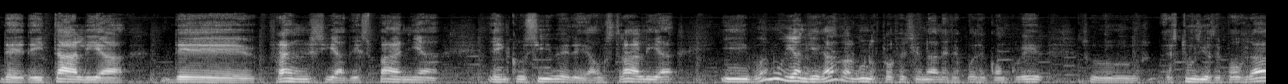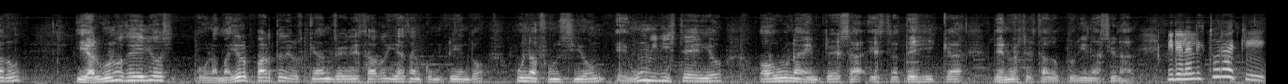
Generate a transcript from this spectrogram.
de, de Italia, de Francia, de España, e inclusive de Australia, y bueno, ya han llegado algunos profesionales después de concluir sus estudios de posgrado, y algunos de ellos, o la mayor parte de los que han regresado, ya están cumpliendo una función en un ministerio o una empresa estratégica de nuestro Estado plurinacional. Mire, la lectura que,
